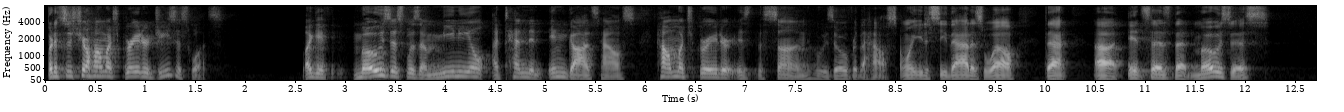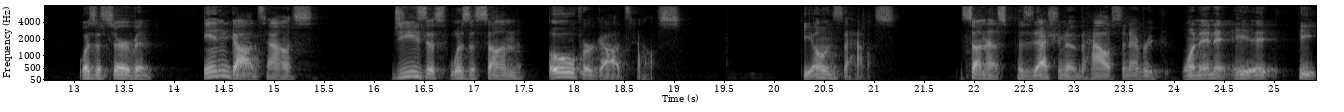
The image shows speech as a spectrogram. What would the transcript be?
but it's to show how much greater Jesus was. Like if Moses was a menial attendant in God's house, how much greater is the son who is over the house? I want you to see that as well. That uh, it says that Moses was a servant in God's house, Jesus was a son over God's house. He owns the house. The son has possession of the house and everyone in it. He, he,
